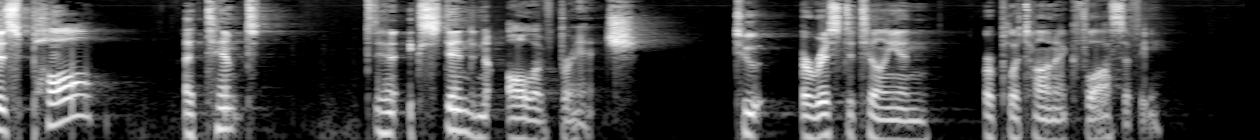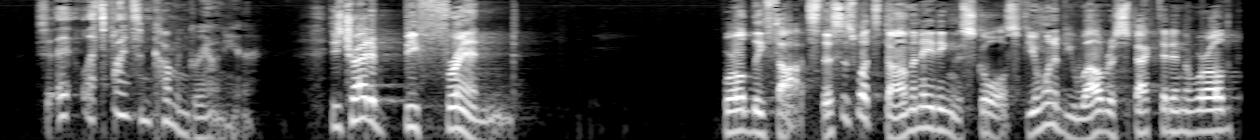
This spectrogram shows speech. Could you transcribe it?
Does Paul attempt to extend an olive branch to Aristotelian or Platonic philosophy. So eh, let's find some common ground here. Does he try to befriend worldly thoughts? This is what's dominating the schools. If you want to be well respected in the world,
